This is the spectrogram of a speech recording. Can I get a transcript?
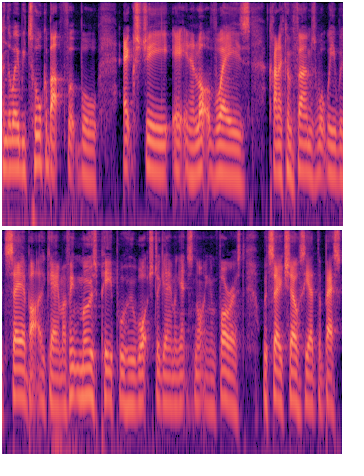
and the way we talk about football, XG in a lot of ways kind of confirms what we would say about a game. I think most people who watched a game against Nottingham Forest would say Chelsea had the best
